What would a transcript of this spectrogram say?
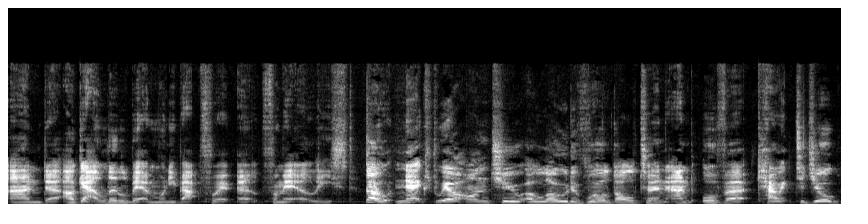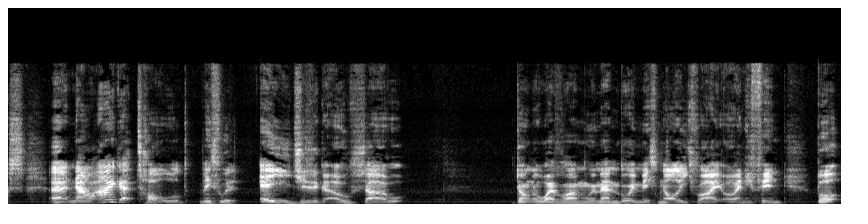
and uh, I'll get a little bit of money back for it uh, from it at least. So next we are on to a load of Royal Doulton and other character jugs. Uh, now I get told this was ages ago, so don't know whether I'm remembering this knowledge right or anything, but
